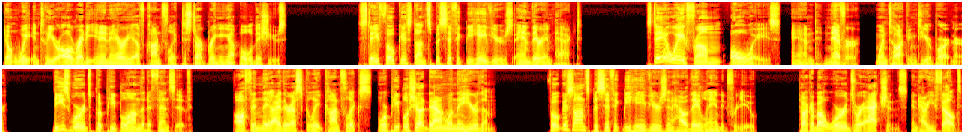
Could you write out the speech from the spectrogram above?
Don't wait until you're already in an area of conflict to start bringing up old issues. Stay focused on specific behaviors and their impact. Stay away from always and never when talking to your partner. These words put people on the defensive. Often they either escalate conflicts or people shut down when they hear them. Focus on specific behaviors and how they landed for you. Talk about words or actions and how you felt.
